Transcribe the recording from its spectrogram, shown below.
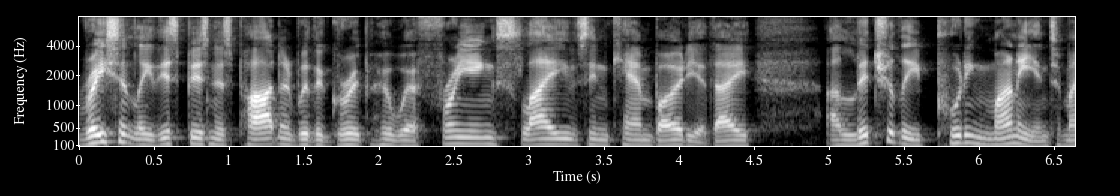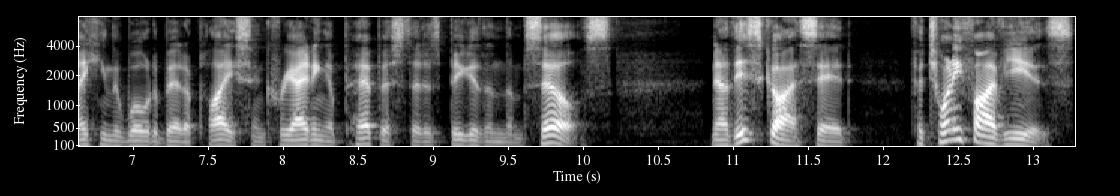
Recently, this business partnered with a group who were freeing slaves in Cambodia. They are literally putting money into making the world a better place and creating a purpose that is bigger than themselves. Now, this guy said, For 25 years,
